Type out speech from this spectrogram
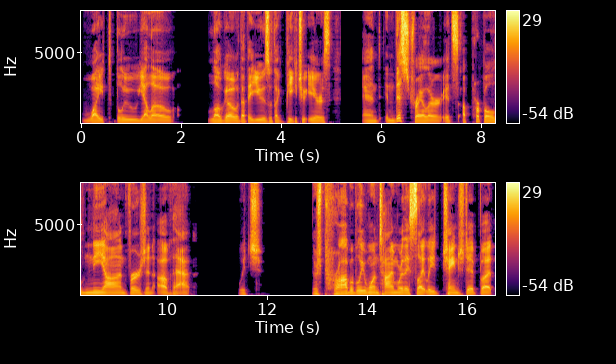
white, blue, yellow logo that they use with like Pikachu ears. And in this trailer, it's a purple neon version of that, which there's probably one time where they slightly changed it, but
